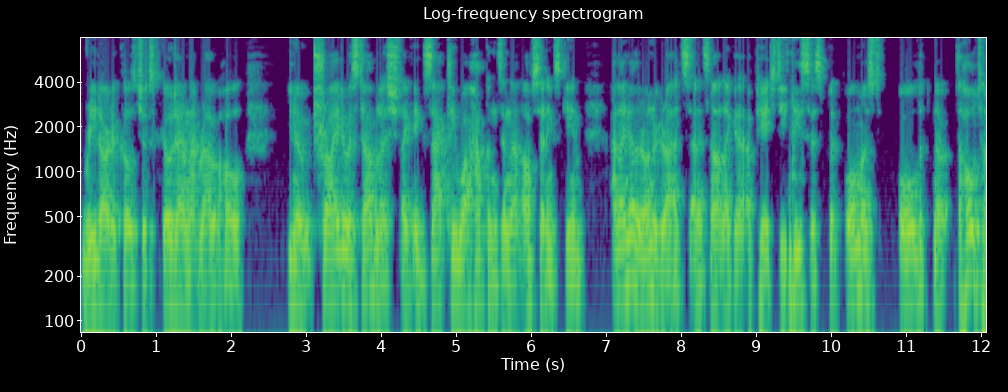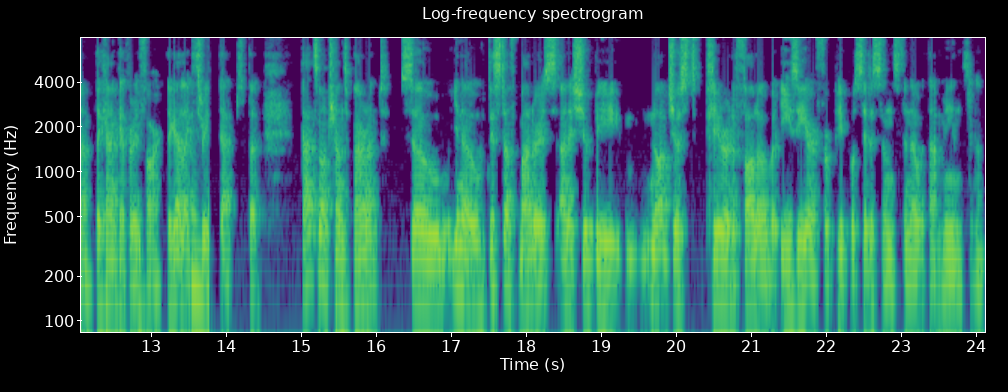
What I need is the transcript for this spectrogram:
read articles, just go down that rabbit hole. You know, try to establish like exactly what happens in that offsetting scheme. And I know they're undergrads and it's not like a, a PhD thesis, but almost all the no, the whole time they can't get very far. They get like mm. three steps, but that's not transparent. So, you know, this stuff matters and it should be not just clearer to follow, but easier for people, citizens, to know what that means, you know.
